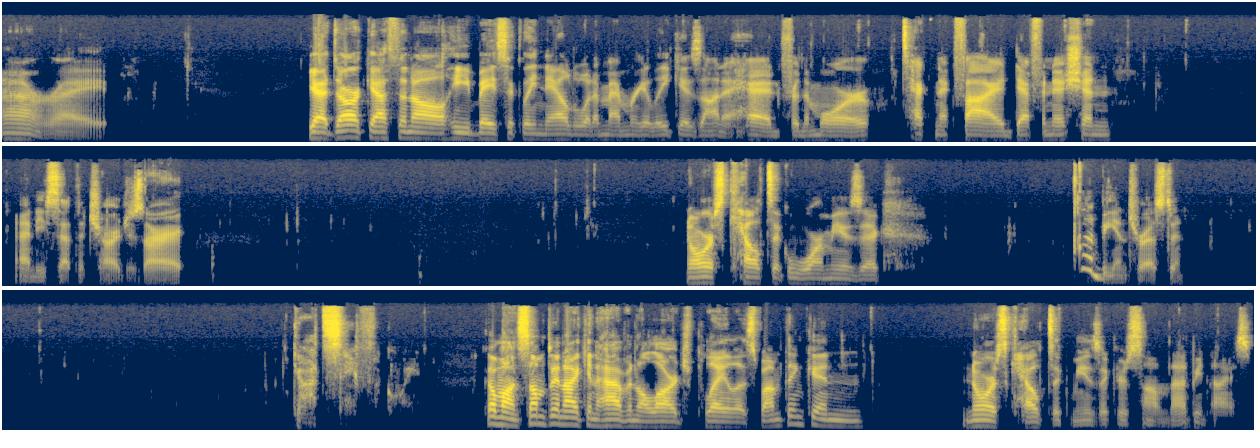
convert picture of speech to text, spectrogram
All right. Yeah, Dark Ethanol, he basically nailed what a memory leak is on a head for the more technified definition. And he set the charges, alright. Norse Celtic war music. That'd be interesting. God save the queen. Come on, something I can have in a large playlist, but I'm thinking Norse Celtic music or something. That'd be nice.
